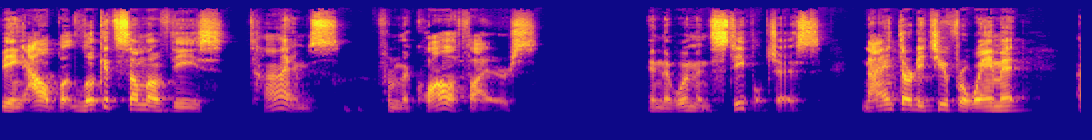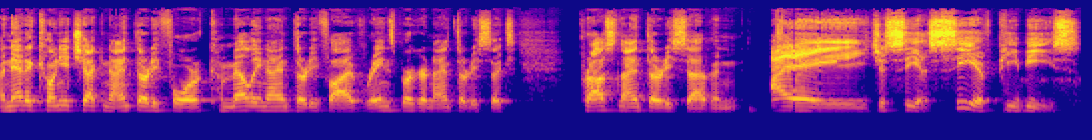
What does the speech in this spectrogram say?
being out, but look at some of these times from the qualifiers in the women's steeplechase. 932 for Wayment, Aneta Konieczek 934, Kimeli 935, Rainsberger 936, Proust 937. I just see a sea of PBs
